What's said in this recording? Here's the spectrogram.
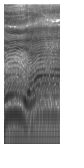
Yeah.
